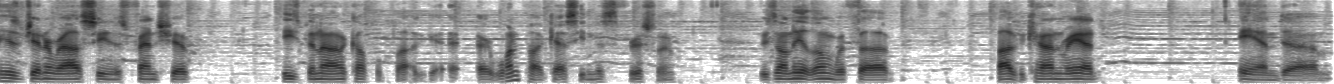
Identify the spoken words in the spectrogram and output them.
his generosity and his friendship. He's been on a couple podcasts, or one podcast. He missed the first one. He's on the other one with uh, Bobby Conrad and um,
